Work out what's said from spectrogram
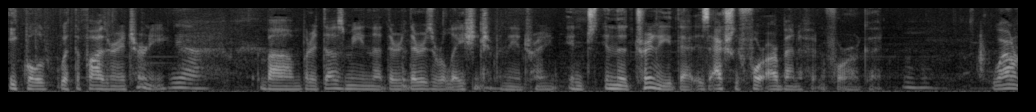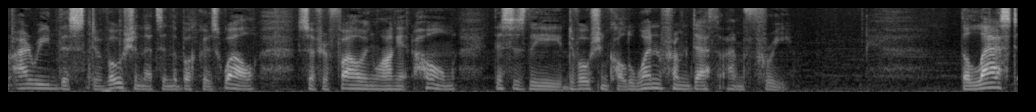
equal with the Father in eternity. Yeah. Um, but it does mean that there there is a relationship in the in, in the Trinity that is actually for our benefit and for our good. Mm-hmm. Why don't I read this devotion that's in the book as well? So if you're following along at home, this is the devotion called "When from Death I'm Free." The last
